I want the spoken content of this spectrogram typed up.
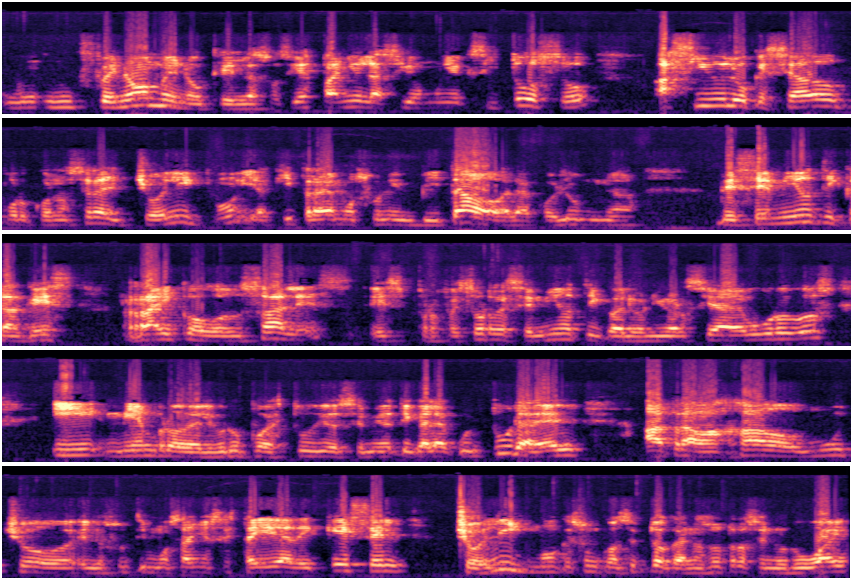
un, fenómeno que en la sociedad española ha sido muy exitoso ha sido lo que se ha dado por conocer al cholismo, y aquí traemos un invitado a la columna de semiótica que es Raico González, es profesor de semiótica de la Universidad de Burgos y miembro del grupo de estudios de semiótica de la cultura. Él ha trabajado mucho en los últimos años esta idea de qué es el cholismo, que es un concepto que a nosotros en Uruguay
